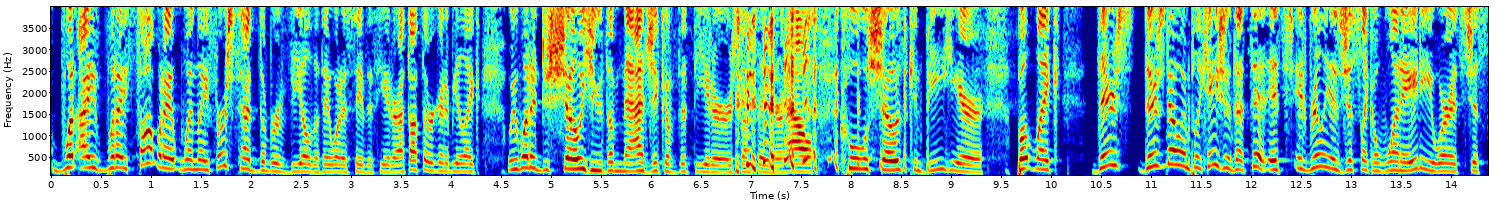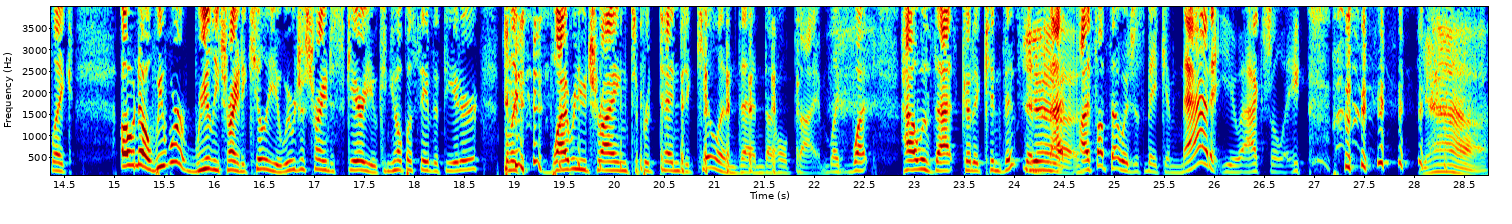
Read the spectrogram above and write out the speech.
what i what i thought when i when they first had the reveal that they want to save the theater i thought they were going to be like we wanted to show you the magic of the theater or something or how cool shows can be here. But like there's there's no implication that's it. It's it really is just like a 180 where it's just like oh no we weren't really trying to kill you. We were just trying to scare you. Can you help us save the theater? But like why were you trying to pretend to kill him then that whole time? Like what how was that going to convince him? Yeah. That- i thought that would just make him mad at you actually. Yeah.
